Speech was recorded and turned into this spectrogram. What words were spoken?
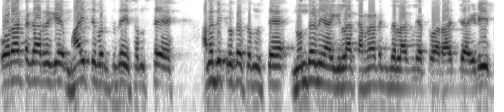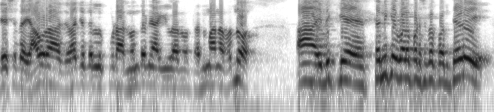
ಹೋರಾಟಗಾರರಿಗೆ ಮಾಹಿತಿ ಬರ್ತದೆ ಈ ಸಂಸ್ಥೆ ಅನಧಿಕೃತ ಸಂಸ್ಥೆ ನೋಂದಣಿ ಆಗಿಲ್ಲ, ಕರ್ನಾಟಕದಲ್ಲಾಗ್ಲಿ ಅಥವಾ ರಾಜ್ಯ, ಇಡೀ ದೇಶದ ಯಾವ ರಾಜ್- ರಾಜ್ಯದಲ್ಲೂ ಕೂಡ ನೋಂದಣಿ ಆಗಿಲ್ಲ ಅನ್ನೋ ಅನುಮಾನ ಬಂದು, ಆ, ಇದಕ್ಕೆ ತನಿಖೆಗೆ ಒಳಪಡಿಸಬೇಕು ಅಂತೇಳಿ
